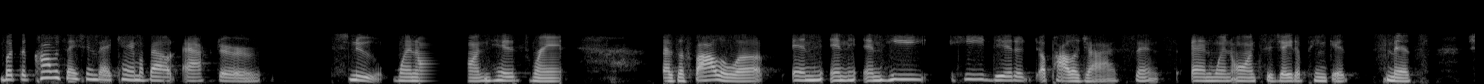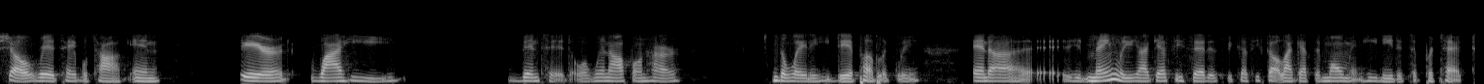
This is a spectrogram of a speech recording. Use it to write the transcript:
But the conversation that came about after Snoop went on his rant as a follow up, and and and he he did apologize since and went on to Jada Pinkett Smith's show Red Table Talk and shared why he vented or went off on her the way that he did publicly. And uh, mainly, I guess he said it's because he felt like at the moment he needed to protect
